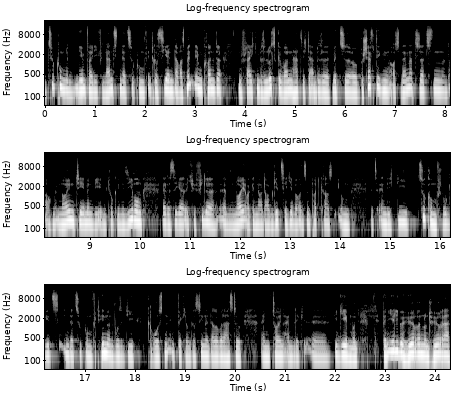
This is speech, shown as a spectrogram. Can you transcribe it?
die Zukunft und in dem Fall die Finanzen der Zukunft interessieren, da was mitnehmen konnte und vielleicht ein bisschen Lust gewonnen hat, sich da ein bisschen mit zu beschäftigen, auseinanderzusetzen und auch mit neuen Themen wie eben Tokenisierung. Äh, das ist sicherlich für viele ähm, neu, aber genau darum geht es ja hier bei uns im Podcast, um letztendlich die Zukunft. Wo geht es in der Zukunft hin und wo sind die großen Entwicklungen? Christine, darüber hast du einen tollen Einblick äh, gegeben. Und wenn ihr, liebe Hörerinnen und Hörer,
